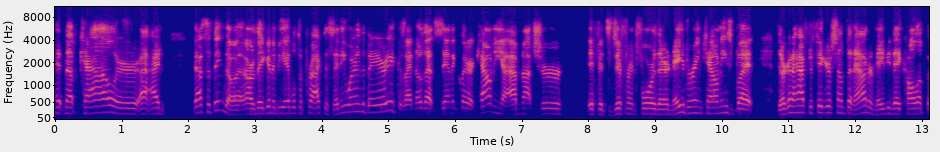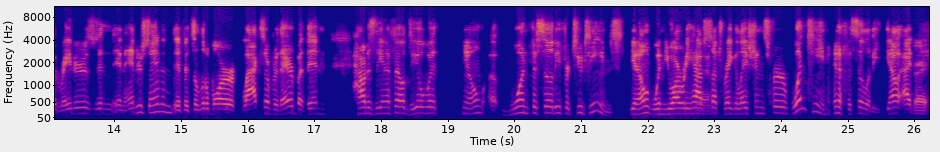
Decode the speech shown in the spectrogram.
hitting up Cal or I, I that's the thing though. Are they going to be able to practice anywhere in the Bay Area? Because I know that Santa Clara County. I'm not sure if it's different for their neighboring counties, but they're going to have to figure something out. Or maybe they call up the Raiders in, in Henderson, and if it's a little more lax over there. But then, how does the NFL deal with you know uh, one facility for two teams you know when you already have yeah. such regulations for one team in a facility you know I, right.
